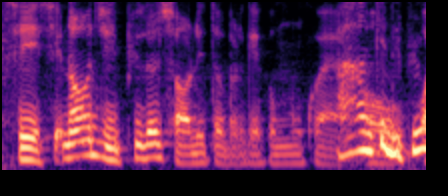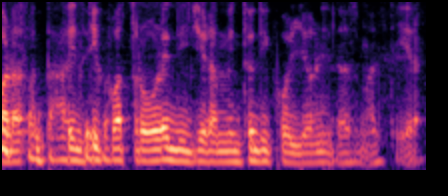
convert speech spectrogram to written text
sì, sì, no, oggi più del solito perché comunque Ah, anche di più? guarda- Fantastico. 24 ore di giramento di coglioni da smaltire.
